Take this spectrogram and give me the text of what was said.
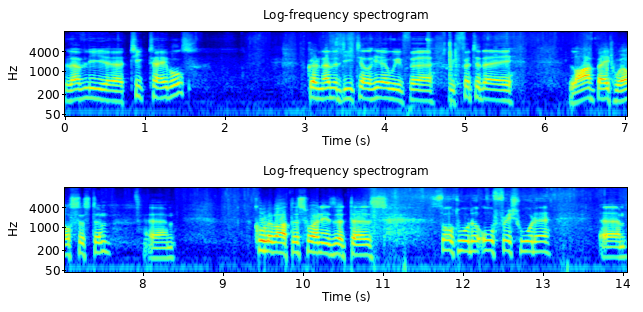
lovely uh, teak tables. We've got another detail here. We've uh, we fitted a live bait well system. Um, cool about this one is it does salt water or fresh water. Um,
